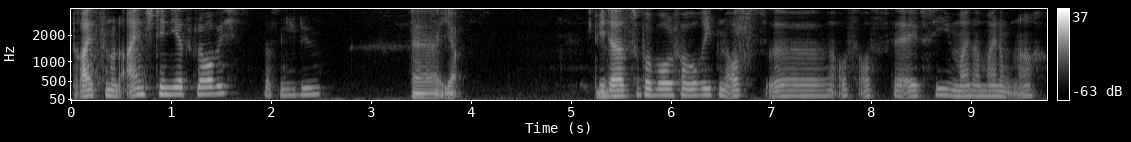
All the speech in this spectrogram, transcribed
13 und 1 stehen die jetzt, glaube ich. Lass mich nicht lügen. Äh, ja. Wieder Super Bowl-Favoriten aus, äh, aus, aus der AFC, meiner Meinung nach.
